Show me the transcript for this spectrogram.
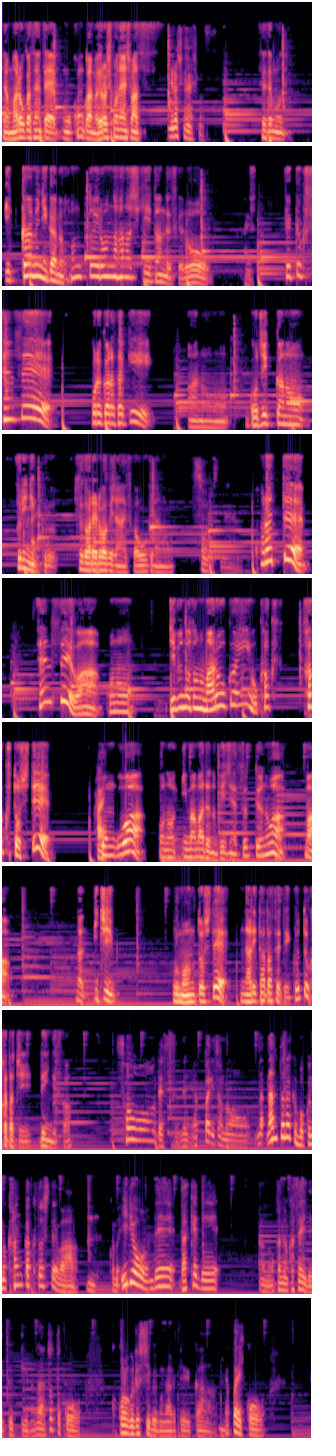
じゃあ、丸岡先生、もう今回もよろしくお願いします。よろしくお願いします。先生も、1回目、2回目、ほんといろんな話聞いたんですけど、結局先生、これから先、あの、ご実家のクリニック継がれるわけじゃないですか、大きなの。そうですね。これって、先生は、この、自分のその丸岡委員を書く、書くとして、はい。今後は、この今までのビジネスっていうのは、まあ、な一部門として成り立たせていくっていう形でいいんですか？そうですね。やっぱりその、ななんとなく僕の感覚としては、うんこの医療で、だけで、あの、お金を稼いでいくっていうのが、ちょっとこう、心苦しい部分があるというか、うんやっぱりこう、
